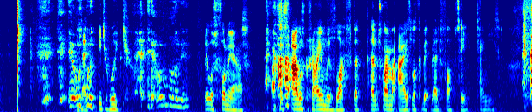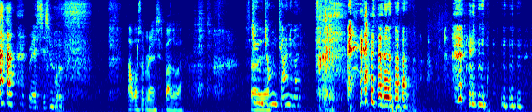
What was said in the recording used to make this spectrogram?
It was, Like, it would. it was funny. It was funny as. I, could, I was crying with laughter, hence why my eyes look a bit red for see Chinese. Racism. That wasn't racist, by the way. So Ching yeah. Chong Chinaman.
